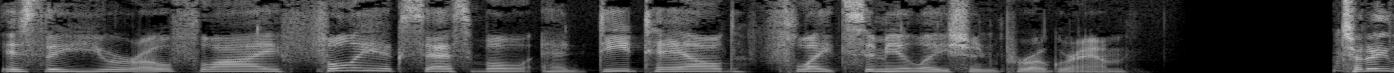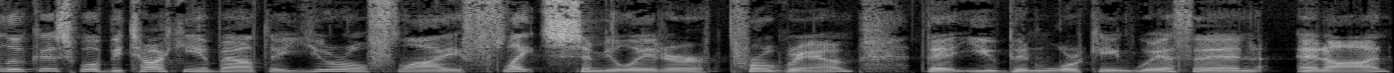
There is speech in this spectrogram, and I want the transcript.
is the Eurofly fully accessible and detailed flight simulation program. Today, Lukas, we'll be talking about the Eurofly flight simulator program that you've been working with and, and on.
